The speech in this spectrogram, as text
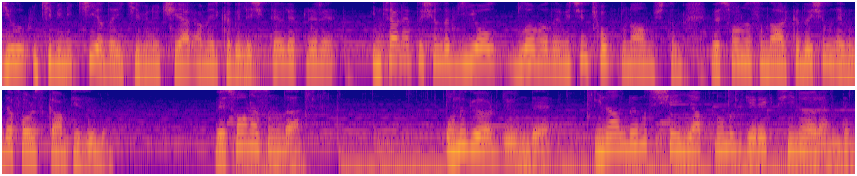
yıl 2002 ya da 2003 yer Amerika Birleşik Devletleri. İnternet dışında bir yol bulamadığım için çok bunalmıştım ve sonrasında arkadaşımın evinde Forrest Gump izledim. Ve sonrasında onu gördüğümde inandığımız şeyi yapmamız gerektiğini öğrendim.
